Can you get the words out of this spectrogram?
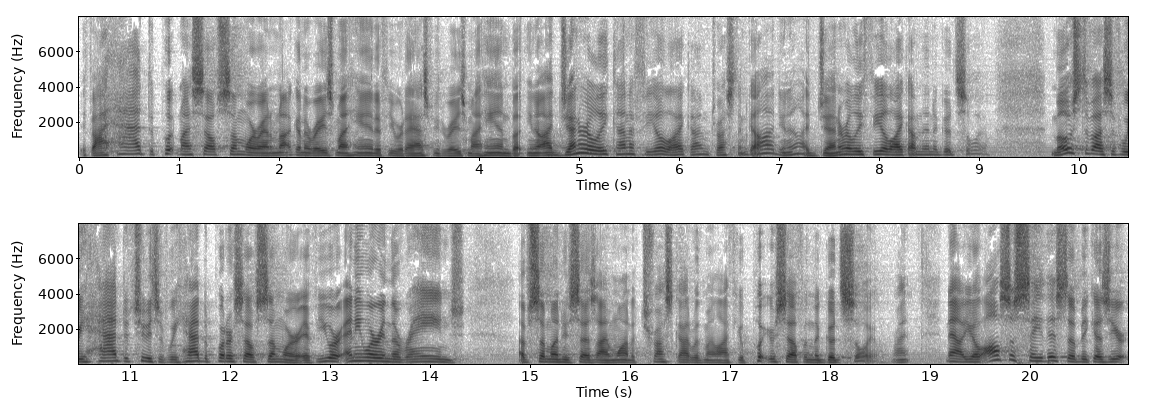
if I had to put myself somewhere, and I'm not going to raise my hand if you were to ask me to raise my hand, but, you know, I generally kind of feel like I'm trusting God, you know. I generally feel like I'm in a good soil. Most of us, if we had to choose, if we had to put ourselves somewhere, if you are anywhere in the range of someone who says, I want to trust God with my life, you'll put yourself in the good soil, right? Now, you'll also say this, though, because you're,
